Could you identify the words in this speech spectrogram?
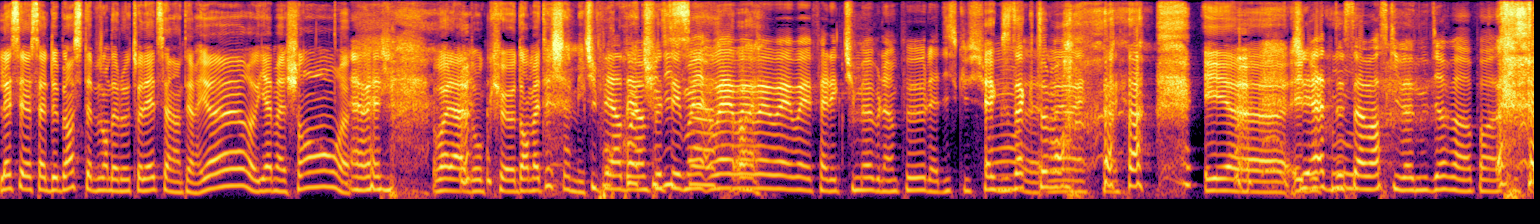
là, c'est la salle de bain. Si t'as besoin d'aller aux toilettes, c'est à l'intérieur. Il y a ma chambre. Ah ouais, je- Voilà. Donc, euh, dans ma tête, je mais tu perdais un tu peu tes moyens. Ouais, ouais, ouais, ouais, ouais. Fallait que tu meubles un peu la discussion. Exactement. Et, euh, et J'ai hâte de savoir ce qu'il va nous dire par rapport à ça.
